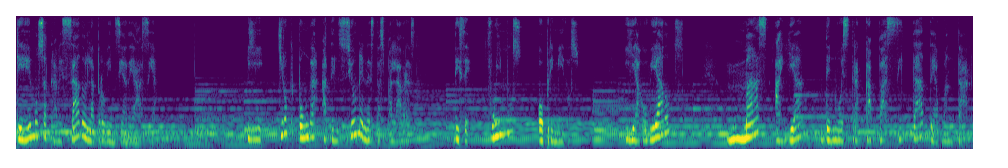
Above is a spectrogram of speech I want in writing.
que hemos atravesado en la provincia de Asia. Y quiero que ponga atención en estas palabras. Dice, fuimos oprimidos y agobiados más allá de nuestra capacidad de aguantar.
